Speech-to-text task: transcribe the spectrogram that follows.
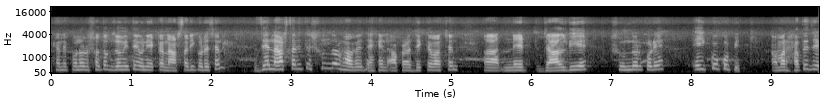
এখানে পনেরো শতক জমিতে উনি একটা নার্সারি করেছেন। যে নার্সারিতে সুন্দরভাবে দেখেন, আপনারা দেখতে পাচ্ছেন নেট জাল দিয়ে সুন্দর করে এই কোকোপিট, আমার হাতে যে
